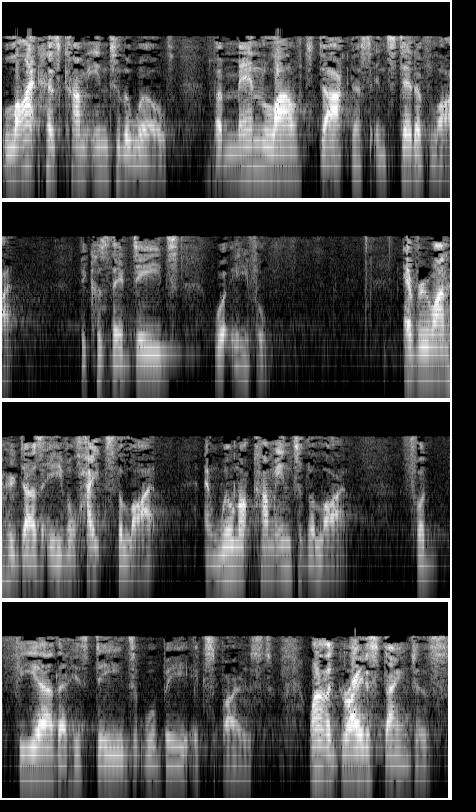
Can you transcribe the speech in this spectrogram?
Light has come into the world, but men loved darkness instead of light because their deeds were evil. Everyone who does evil hates the light and will not come into the light for fear that his deeds will be exposed. One of the greatest dangers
